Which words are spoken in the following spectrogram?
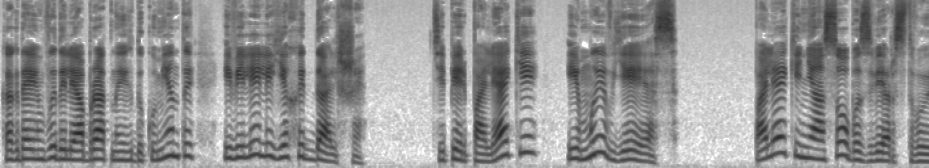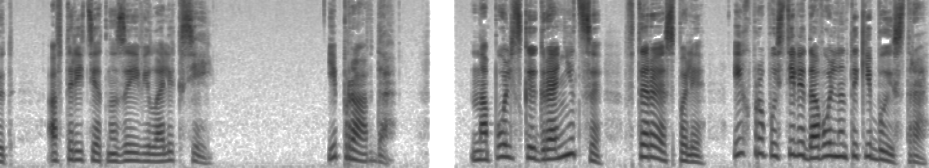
когда им выдали обратно их документы и велели ехать дальше. Теперь поляки и мы в ЕС. Поляки не особо зверствуют, авторитетно заявил Алексей. И правда. На польской границе, в Тересполе, их пропустили довольно-таки быстро.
